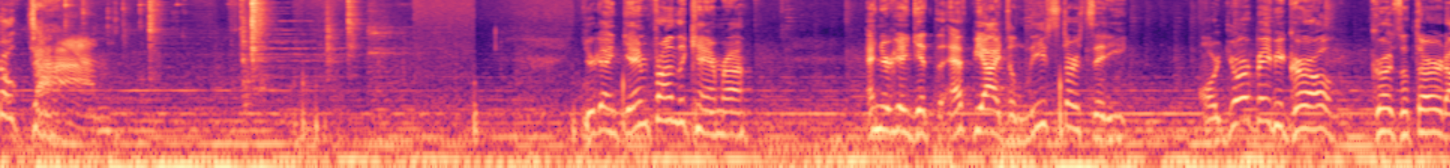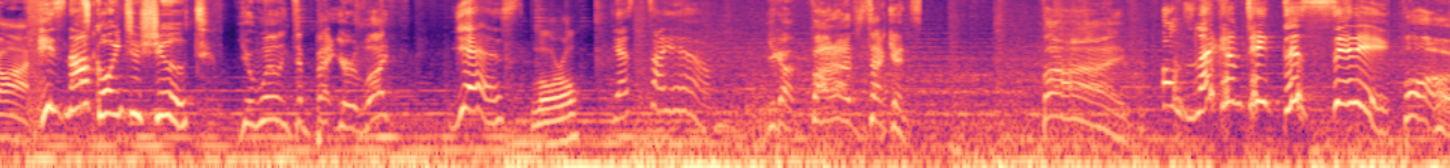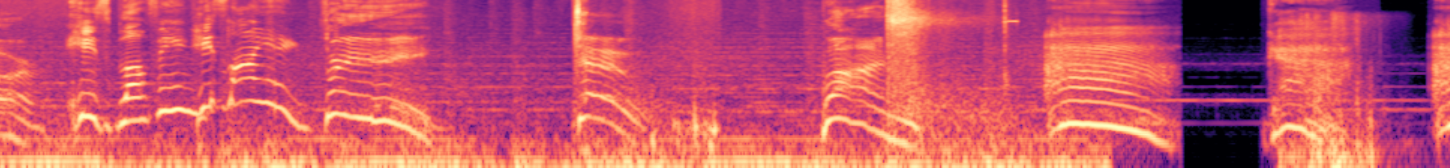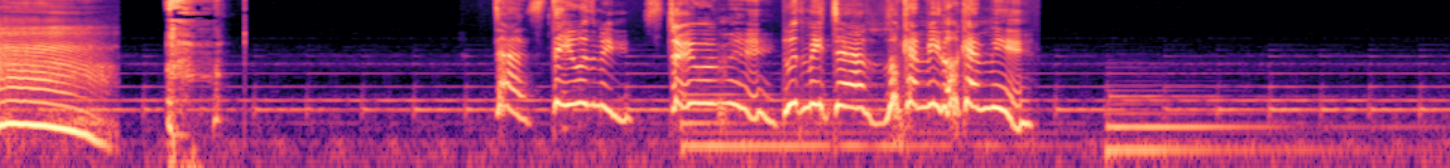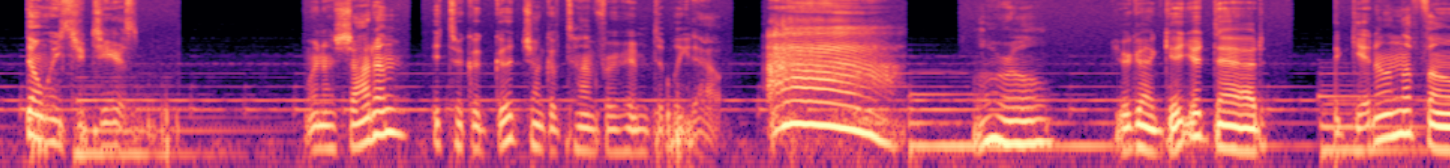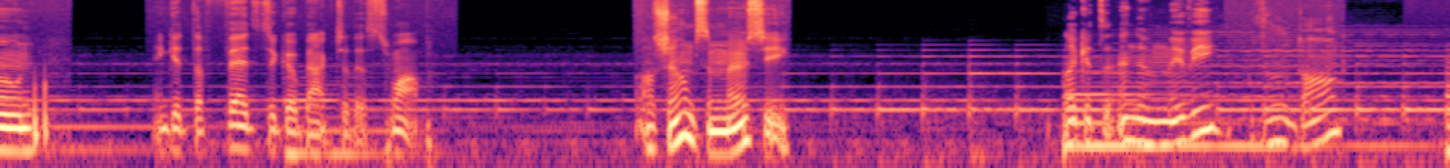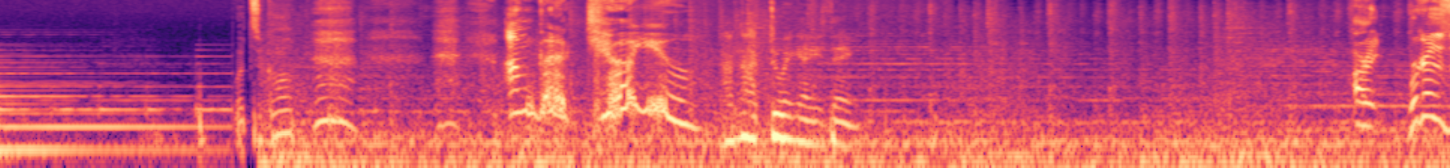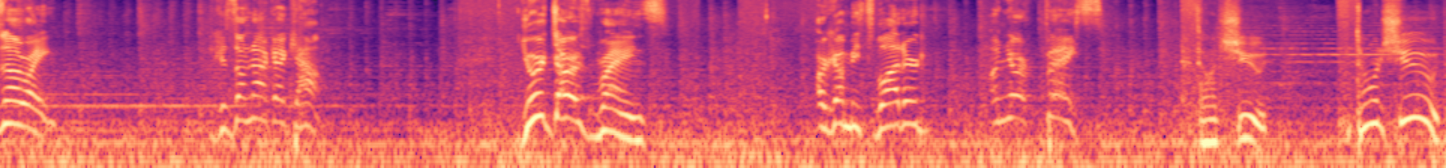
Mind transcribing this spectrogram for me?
showtime! You're gonna get in front of the camera, and you're gonna get the FBI to leave Star City, or your baby girl grows a third eye. He's not going to shoot. You're willing to bet your life? Yes. Laurel? Yes, I am. You got five seconds. Five, Don't let him take this city. four, He's bluffing. He's lying. three, one. Ah! Gah! Ah! Dad, stay with me. Stay with me. With me, Dad. Look at me. Look at me. Don't waste your tears. When I shot him, it took a good chunk of time for him to bleed out. Ah! Laurel, you're gonna get your dad to get on the phone and get the feds to go back to the swamp. I'll show him some mercy. Like at the end of the movie with the little dog. What's it called? I'm gonna kill you. I'm not doing anything. Alright, we're gonna do this another way. Because I'm not gonna count. Your daughter's brains are gonna be splattered on your face. Don't shoot. Don't shoot!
